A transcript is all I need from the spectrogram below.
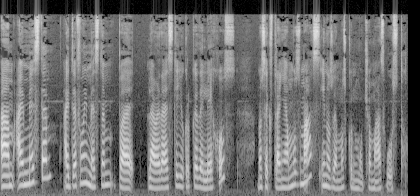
Um, I miss them, I definitely miss them, but la verdad es que yo creo que de lejos nos extrañamos más y nos vemos con mucho más gusto.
